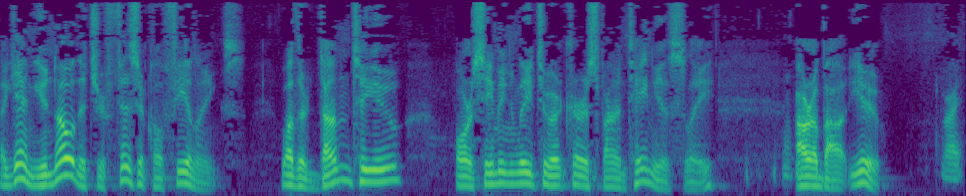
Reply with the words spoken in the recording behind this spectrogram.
Again, you know that your physical feelings, whether done to you or seemingly to occur spontaneously, are about you. Right.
